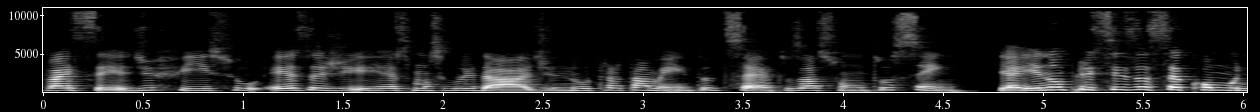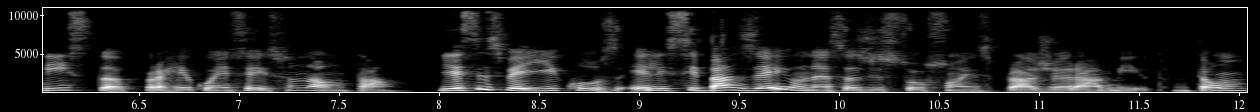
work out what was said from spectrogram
vai ser difícil exigir responsabilidade no tratamento de certos assuntos, sim. E aí não precisa ser comunista para reconhecer isso não, tá? E esses veículos, eles se baseiam nessas distorções para gerar medo. Então,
